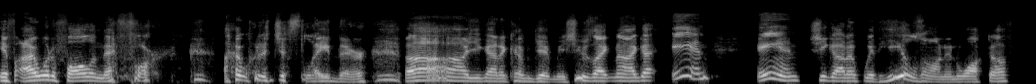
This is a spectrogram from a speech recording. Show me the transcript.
if I would have fallen that far, I would have just laid there. Ah, you got to come get me. She was like, "No, I got," and and she got up with heels on and walked off,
